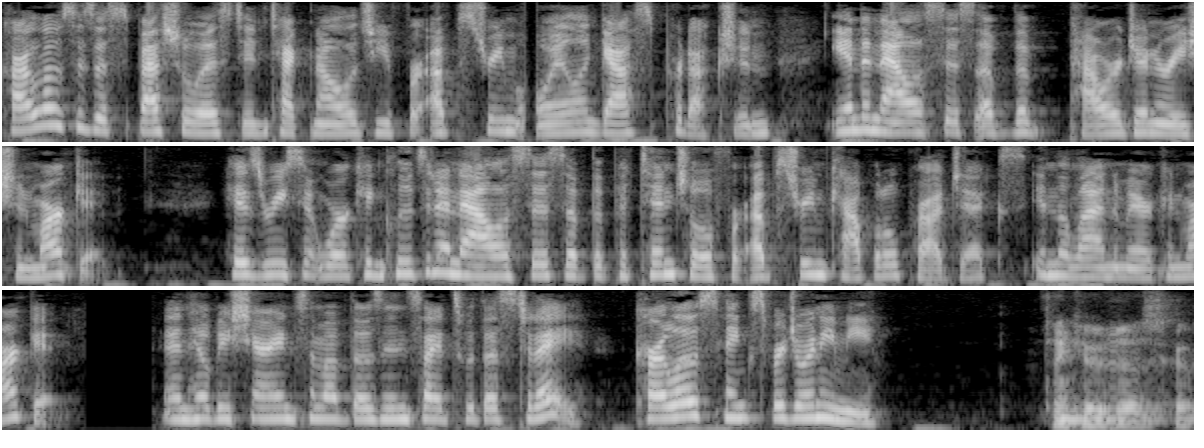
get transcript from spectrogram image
Carlos is a specialist in technology for upstream oil and gas production and analysis of the power generation market. His recent work includes an analysis of the potential for upstream capital projects in the Latin American market. And he'll be sharing some of those insights with us today. Carlos, thanks for joining me. Thank you, Jessica.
